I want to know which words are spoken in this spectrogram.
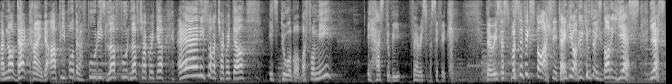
I'm not that kind. There are people that are foodies, love food, love char kway teow. Any sort of char kway teow it's doable. But for me, it has to be very specific. There is a specific store. Say, thank you, Uncle Kim. So he's nodding, yes, yes.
